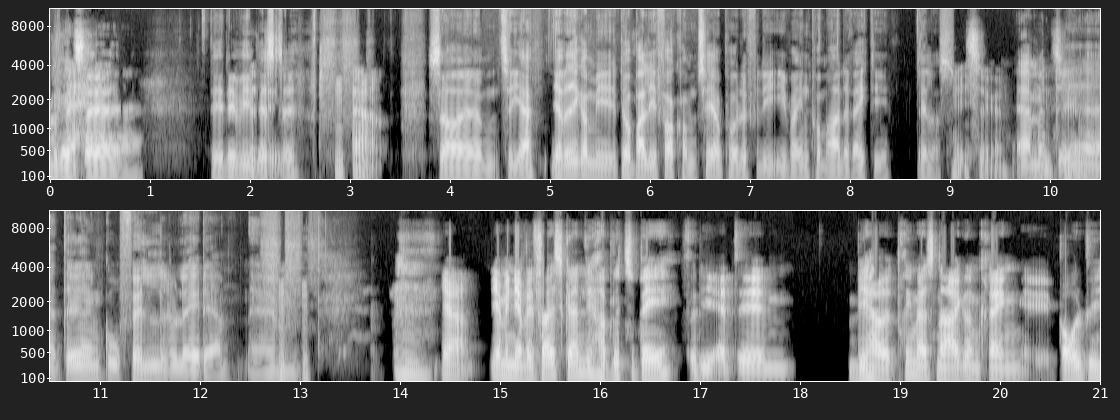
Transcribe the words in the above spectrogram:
på det, så, det er det, vi er bedst til. ja. så, øhm, så ja, jeg ved ikke om I... Det var bare lige for at kommentere på det, fordi I var inde på meget det rigtige ellers. Helt sikkert. Ja, men det, er, det er en god fælde, du lagde der. Øhm. ja, jamen jeg vil faktisk gerne lige hoppe lidt tilbage, fordi at øh, vi har jo primært snakket omkring øh, Bowlby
